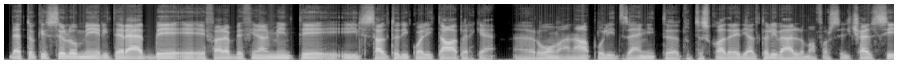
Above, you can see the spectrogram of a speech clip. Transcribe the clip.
Detto che se lo meriterebbe e e farebbe finalmente il salto di qualità perché eh, Roma, Napoli, Zenit, tutte squadre di alto livello, ma forse il Chelsea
